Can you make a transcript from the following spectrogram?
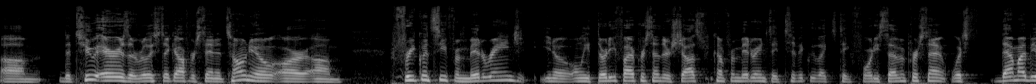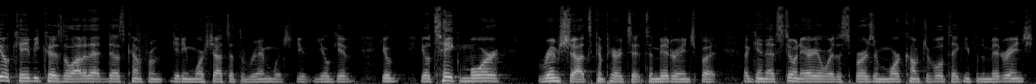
Um, the two areas that really stick out for San Antonio are um, frequency from mid range, you know, only 35% of their shots come from mid range. They typically like to take 47%, which that might be okay because a lot of that does come from getting more shots at the rim, which you, will give you'll you'll take more rim shots compared to, to mid range. But again, that's still an area where the Spurs are more comfortable taking from the mid range.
